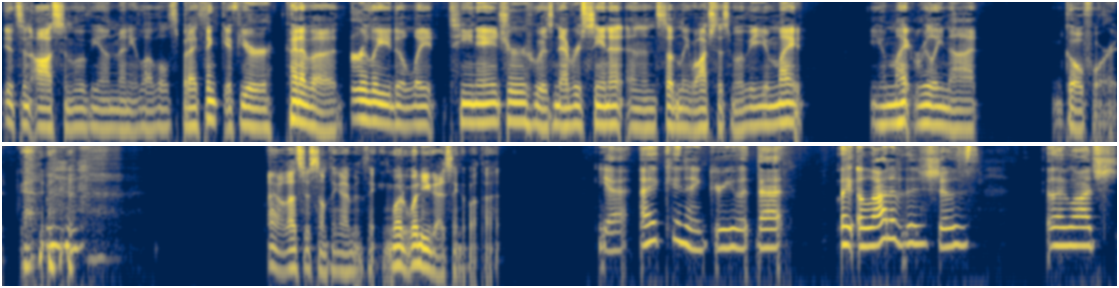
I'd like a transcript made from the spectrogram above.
it's an awesome movie on many levels. But i think if you're kind of a early to late teenager who has never seen it and then suddenly watch this movie you might you might really not go for it. Mm-hmm. i don't know that's just something i've been thinking. What what do you guys think about that yeah i can agree with that like a lot of the shows I watch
